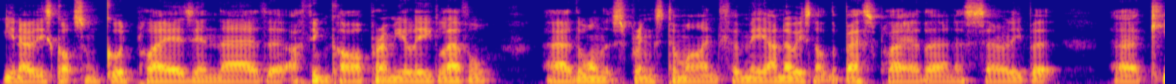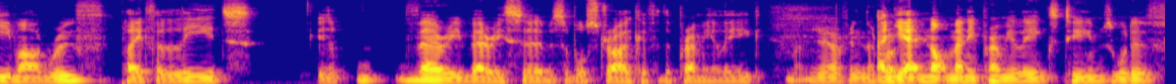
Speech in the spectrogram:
You know, he's got some good players in there that I think are Premier League level. Uh, the one that springs to mind for me, I know he's not the best player there necessarily, but uh, Kemar Roofe played for Leeds. He's a very, very serviceable striker for the Premier League, Yeah, I think and yet not many Premier League teams would have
